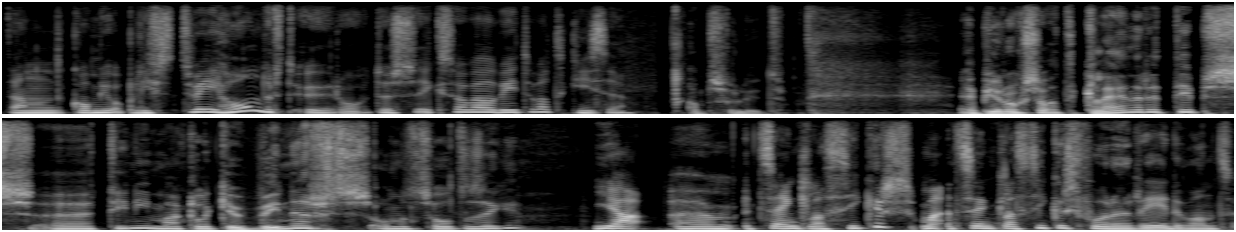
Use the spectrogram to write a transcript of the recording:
dan kom je op liefst 200 euro. Dus ik zou wel weten wat kiezen. Absoluut. Heb je nog zo wat kleinere tips, eh Tini? Makkelijke winners, om het zo te zeggen? Ja, um, het zijn klassiekers, maar het zijn klassiekers voor een reden. Want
